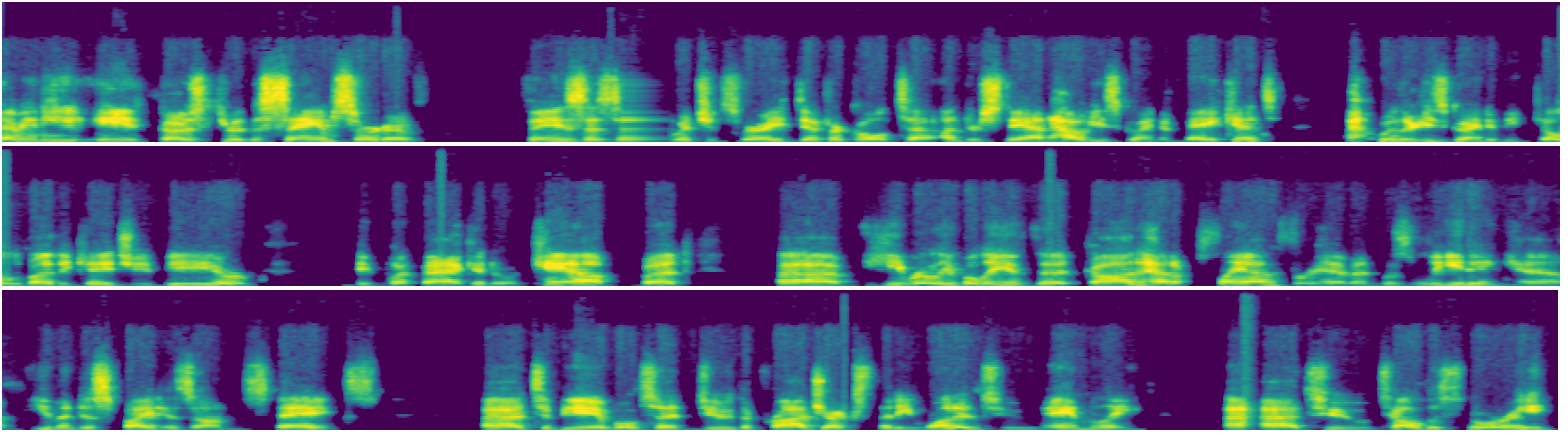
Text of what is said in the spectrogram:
I mean, he he goes through the same sort of phases in which it's very difficult to understand how he's going to make it, whether he's going to be killed by the KGB or be put back into a camp. But uh, he really believed that God had a plan for him and was leading him, even despite his own mistakes, uh, to be able to do the projects that he wanted to, namely uh, to tell the story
